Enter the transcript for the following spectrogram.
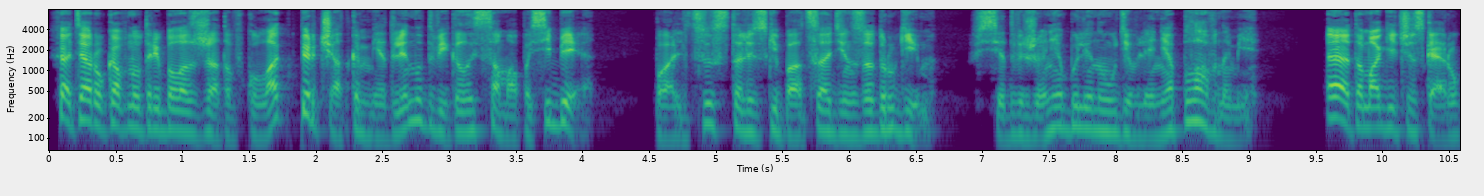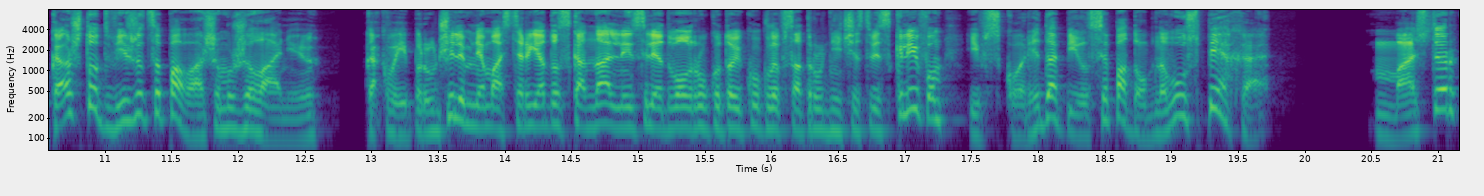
Хотя рука внутри была сжата в кулак, перчатка медленно двигалась сама по себе. Пальцы стали сгибаться один за другим. Все движения были на удивление плавными. «Это магическая рука, что движется по вашему желанию. Как вы и поручили мне, мастер, я досконально исследовал руку той куклы в сотрудничестве с Клиффом и вскоре добился подобного успеха. Мастер?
